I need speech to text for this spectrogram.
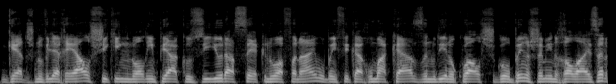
Guedes no Villarreal, Chiquinho no Olympiacos e Jurasek no Offenheim. O Benfica arruma a casa no dia no qual chegou Benjamin Rolleiser,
